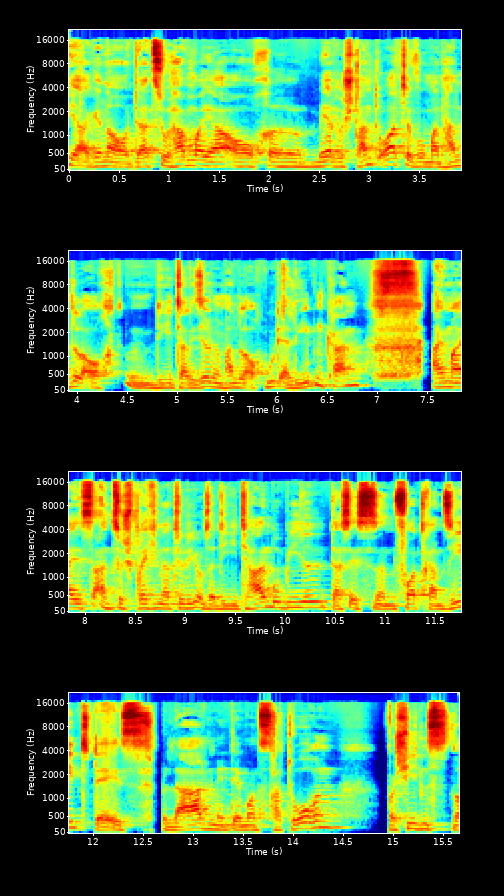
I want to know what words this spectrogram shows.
Ja, genau. Dazu haben wir ja auch äh, mehrere Standorte, wo man Handel auch, Digitalisierung im Handel auch gut erleben kann. Einmal ist anzusprechen natürlich unser Digitalmobil. Das ist ein Ford Transit, der ist beladen mit Demonstratoren verschiedenster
